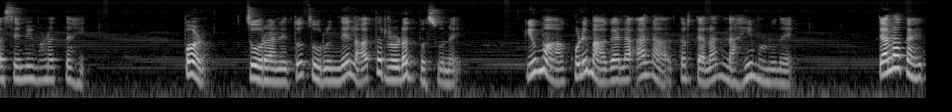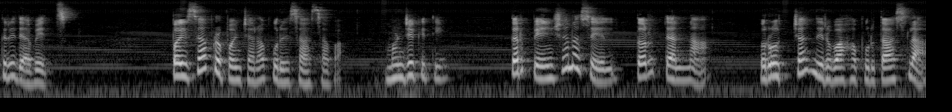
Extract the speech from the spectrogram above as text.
असे मी म्हणत नाही. पण चोराने तो चोरून नेला तर रडत बसू नये. किंवा कोणी मागायला आला तर त्याला नाही म्हणू नये. त्याला काहीतरी द्यावेच. पैसा प्रपंचाला पुरेसा असावा. म्हणजे किती? तर पेन्शन असेल तर त्यांना रोजच्या निर्वाहापुरता असला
